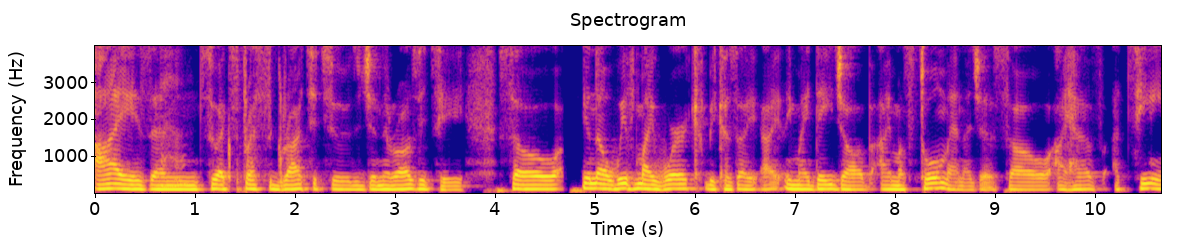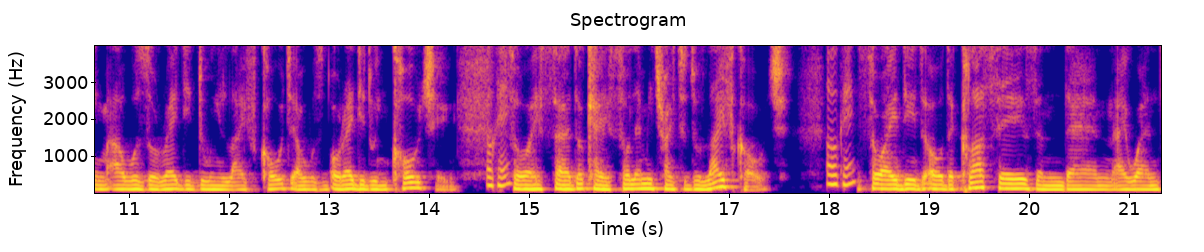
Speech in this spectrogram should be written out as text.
eyes and to express gratitude, generosity. So, you know, with my work, because I, I, in my day job, I'm a store manager. So I have a team. I was already doing life coach. I was already doing coaching. Okay. So I said, okay, so let me try to do life coach. okay. So I did all the classes and then I went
